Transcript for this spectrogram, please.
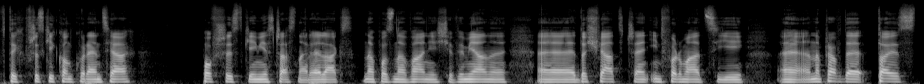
w tych wszystkich konkurencjach. Po wszystkim jest czas na relaks, na poznawanie się, wymiany e, doświadczeń, informacji. E, naprawdę to jest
